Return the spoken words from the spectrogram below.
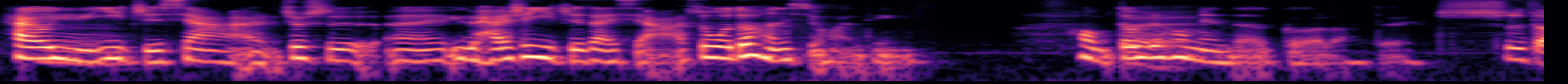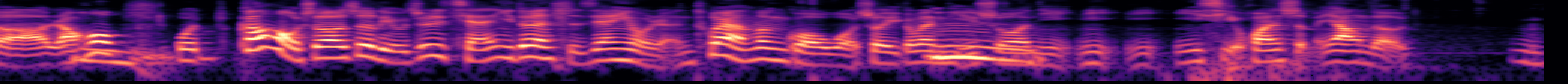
还有雨一直下，就是嗯，雨还是一直在下，所以我都很喜欢听。后都是后面的歌了，对，是的。然后我刚好说到这里，我就是前一段时间有人突然问过我说一个问题，说你你你你喜欢什么样的，你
